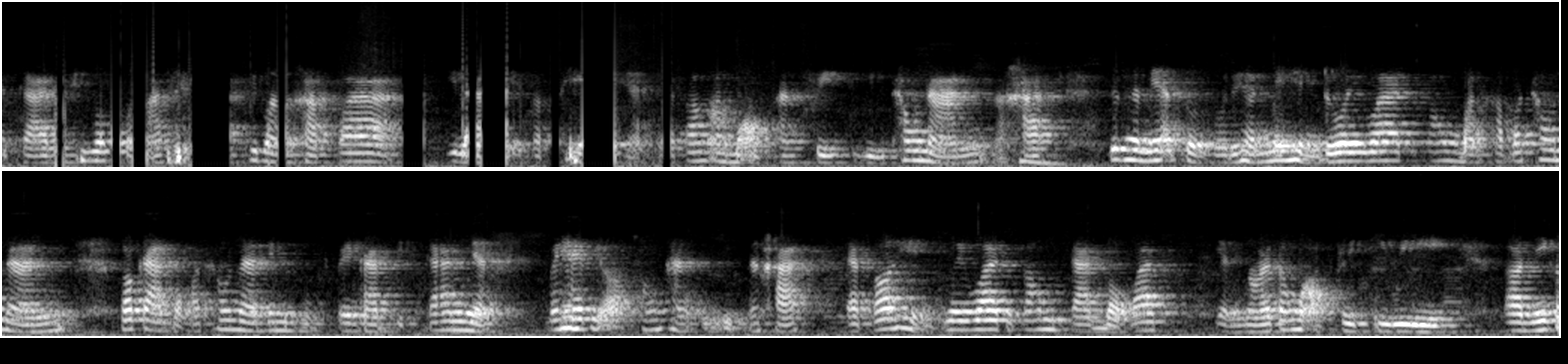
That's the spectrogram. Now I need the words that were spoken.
ติกาหนึ่งที่ว่ากฎหมายที่บังคับว่ากีฬาเด็กประเภทเนี่ยจะต้องเอามาออกทางฟรีทีวีเท่านั้นนะคะซึ่งอันเนี้ยส่วนตัวดิฉันไม่เห็นด้วยว่าต้องบังคับว่าเท่านั้น เพราะการบอกว่าเท่านั้นเนี่ยมันเป็นการปิดกั้นเนี่ยไม่ให้ไปออกช่องทางอื่นนะคะ แต่ก็เห็นด้วยว่าจะต้องมีการบอกว่าอย่างน้อยต้องมาออกฟรีทีวี ตอนนี้ก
